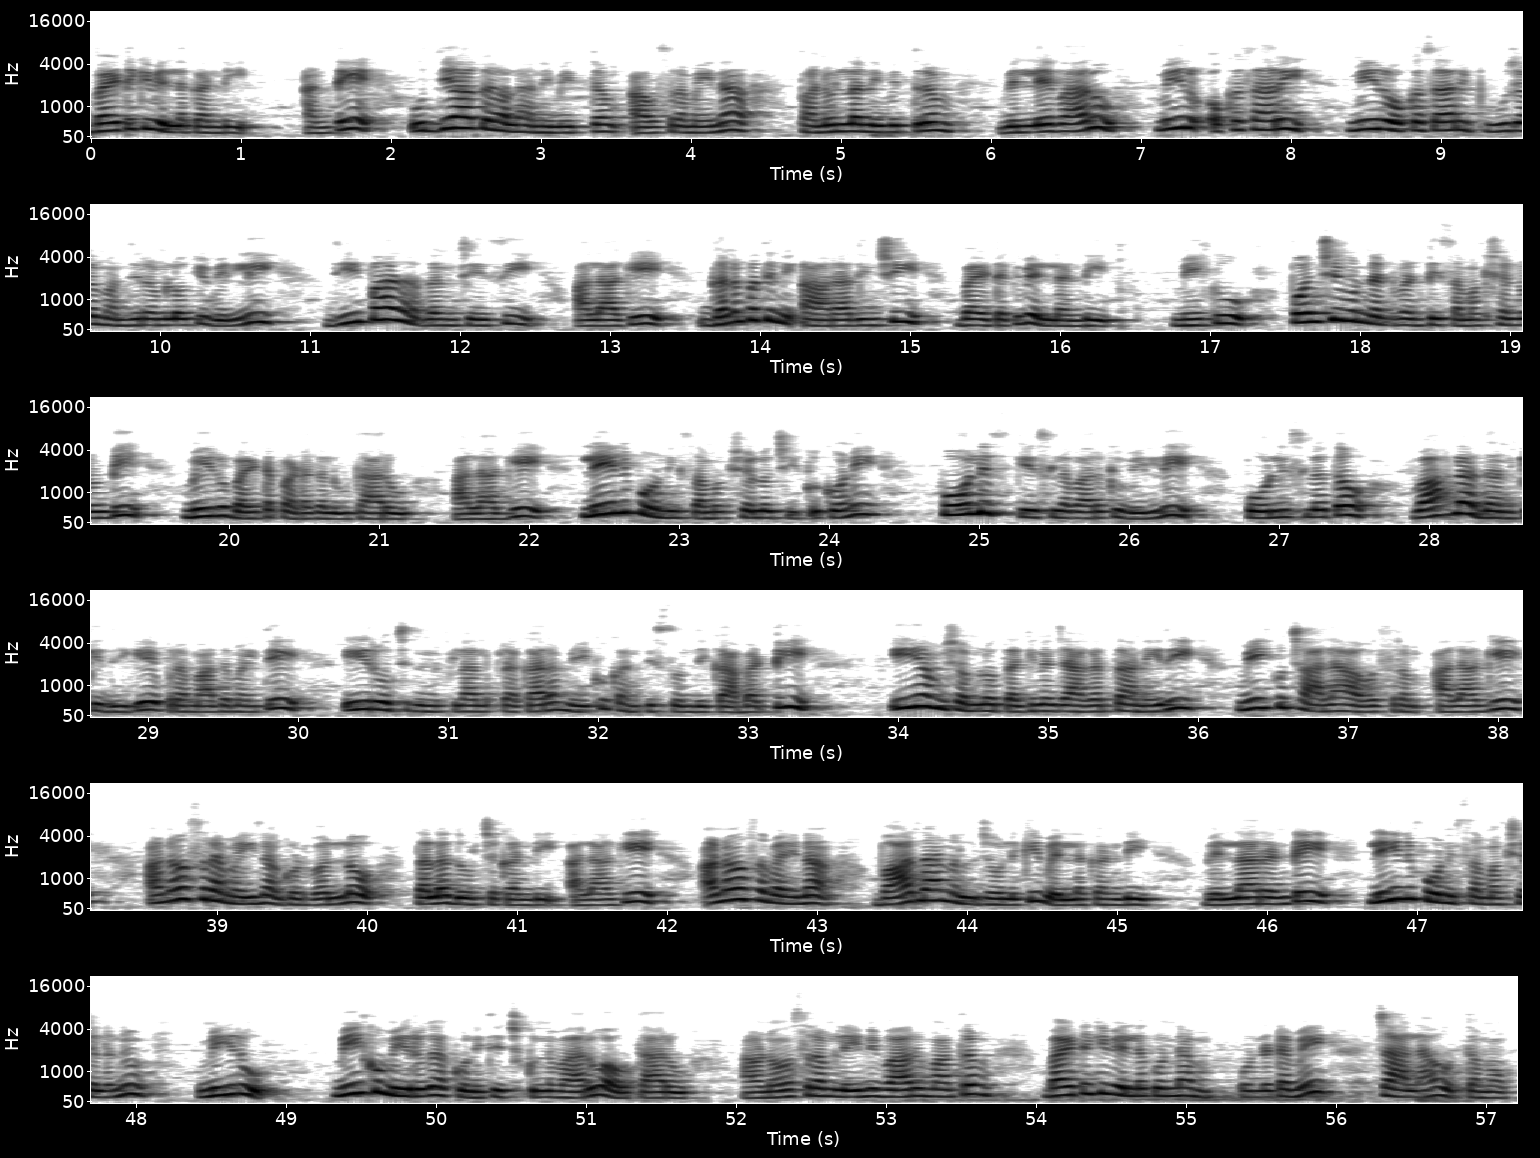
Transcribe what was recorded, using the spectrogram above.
బయటికి వెళ్ళకండి. అంటే ఉద్యోగాల నిమిత్తం అవసరమైన పనుల నిమిత్తం వెళ్ళేవారు మీరు ఒకసారి మీరు ఒకసారి పూజ మందిరంలోకి వెళ్ళి దీపారాధన చేసి అలాగే గణపతిని ఆరాధించి బయటకు వెళ్ళండి. మీకు పొంచి ఉన్నటువంటి సమక్ష నుండి మీరు బయటపడగలుగుతారు. అలాగే లేనిపోని సమక్షలో చిక్కుకొని పోలీస్ కేసుల వరకు వెళ్ళి పోలీసులతో వాహ్లాదానికి దిగే ప్రమాదం అయితే ఈరోజు నిపుణుల ప్రకారం మీకు కనిపిస్తుంది. కాబట్టి ఈ అంశంలో తగిన జాగ్రత్త అనేది మీకు చాలా అవసరం. అలాగే అనవసరమైన గొడవల్లో తలదూర్చకండి. అలాగే అనవసరమైన వాదానల జోలికి వెళ్ళకండి. వెళ్ళారంటే లేనిపోని సమస్యలను మీరు మీకు మీరుగా కొని తెచ్చుకున్న వారు అవుతారు. అనవసరం లేని వారు మాత్రం బయటికి వెళ్ళకుండా ఉండటమే చాలా ఉత్తమం.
